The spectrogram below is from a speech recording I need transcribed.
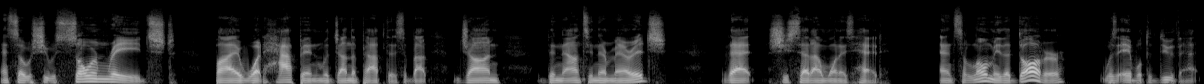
And so she was so enraged by what happened with John the Baptist about John denouncing their marriage that she said, I want his head. And Salome, the daughter, was able to do that.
